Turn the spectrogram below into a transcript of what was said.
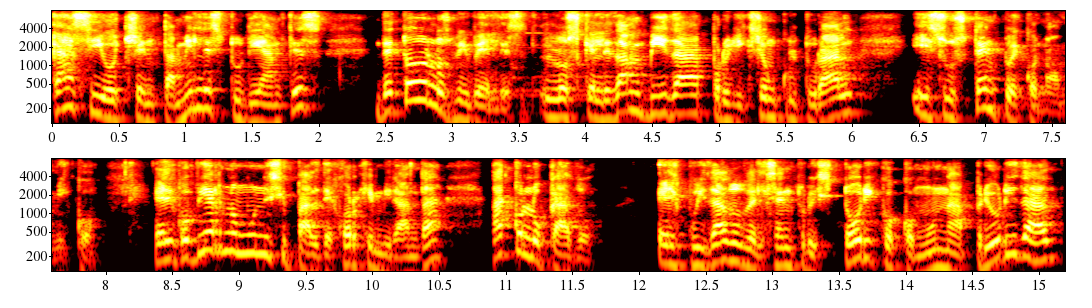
casi 80 mil estudiantes de todos los niveles, los que le dan vida, proyección cultural y sustento económico. El gobierno municipal de Jorge Miranda ha colocado el cuidado del centro histórico como una prioridad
